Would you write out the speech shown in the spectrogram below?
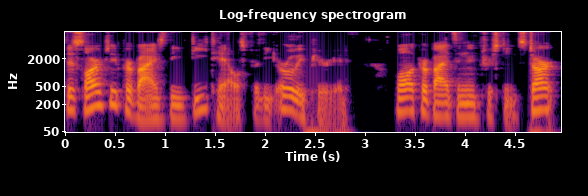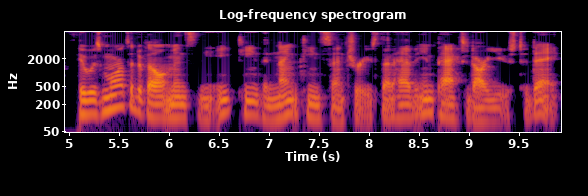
This largely provides the details for the early period. While it provides an interesting start, it was more the developments in the 18th and 19th centuries that have impacted our use today.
